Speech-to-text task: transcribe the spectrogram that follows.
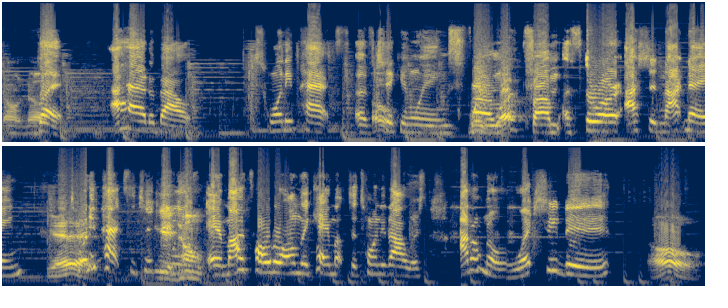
Oh, no. but I had about 20 packs of Oh. chicken wings from what? from a store I should not name. yeah. 20 packs of chicken Yeah, wings, don't. and my total only came up to twenty dollars. I don't know what she did, Oh,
